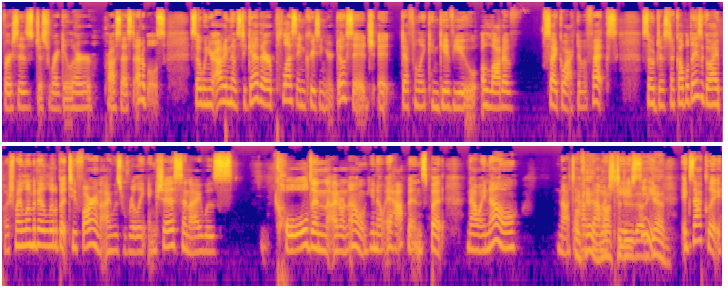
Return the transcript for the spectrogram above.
versus just regular processed edibles. So when you're adding those together, plus increasing your dosage, it definitely can give you a lot of psychoactive effects. So just a couple days ago, I pushed my limit a little bit too far, and I was really anxious, and I was cold and I don't know, you know, it happens. But now I know not to Okay, have that much to THC. do that again. Exactly.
